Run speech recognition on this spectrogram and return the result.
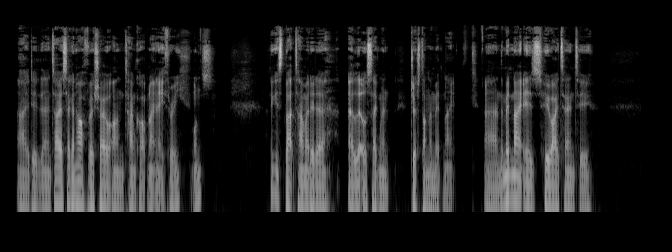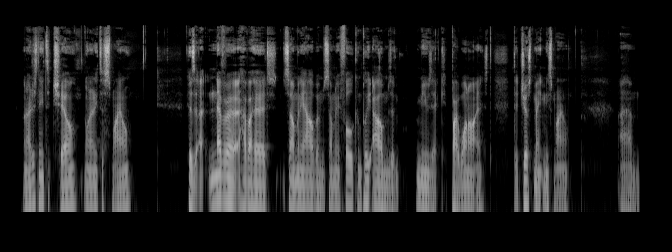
I did an entire second half of a show on Timecop1983 once. I think it's about time I did a, a little segment just on the Midnight. And the Midnight is who I turn to when I just need to chill, when I need to smile. Because uh, never have I heard so many albums, so many full, complete albums of music by one artist that just make me smile. Um,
